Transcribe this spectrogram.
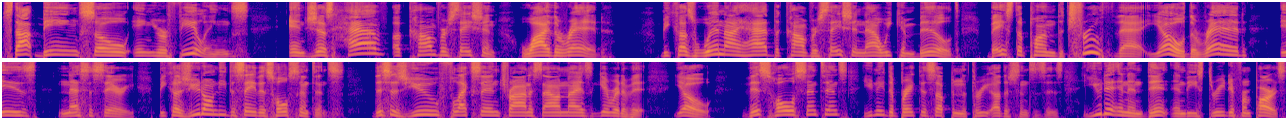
Stop being so in your feelings and just have a conversation. Why the red? Because when I had the conversation, now we can build based upon the truth that, yo, the red is necessary because you don't need to say this whole sentence. This is you flexing, trying to sound nice. Get rid of it. Yo, this whole sentence, you need to break this up into three other sentences. You didn't indent in these three different parts.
